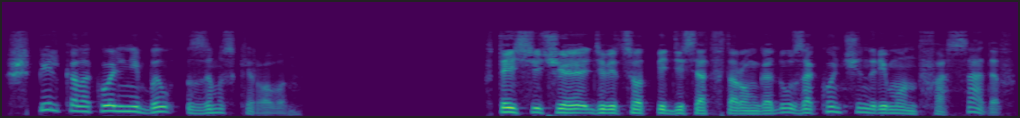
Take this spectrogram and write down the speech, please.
шпиль колокольни был замаскирован. В 1952 году закончен ремонт фасадов,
